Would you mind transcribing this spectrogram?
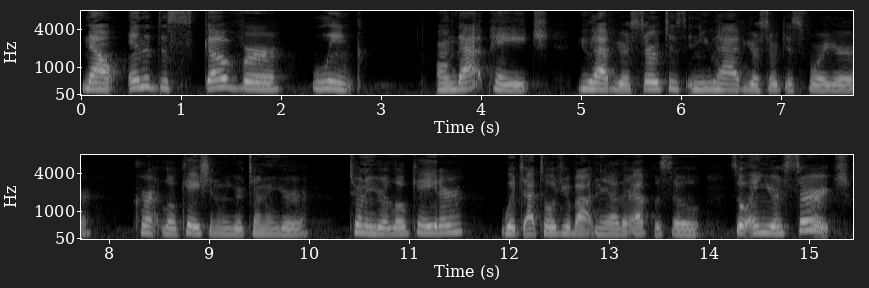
Now, in the Discover link on that page, you have your searches and you have your searches for your current location when you're turning your turning your locator, which I told you about in the other episode. So in your search,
